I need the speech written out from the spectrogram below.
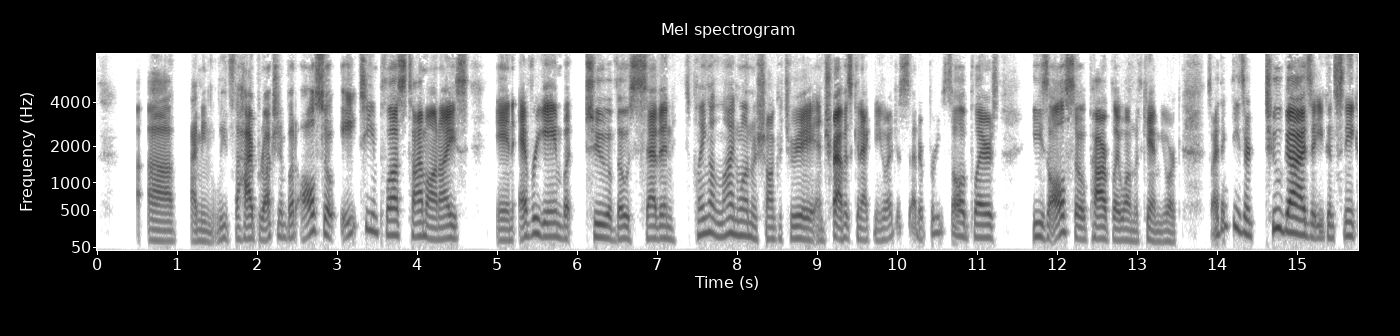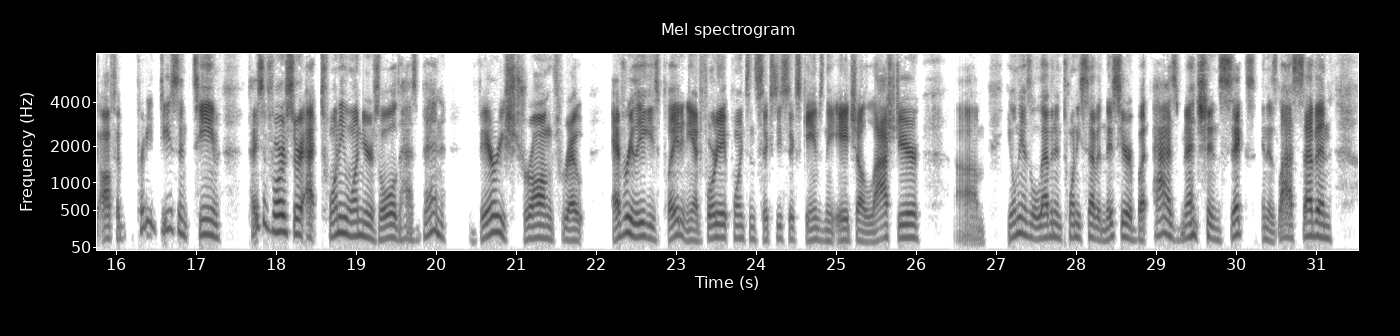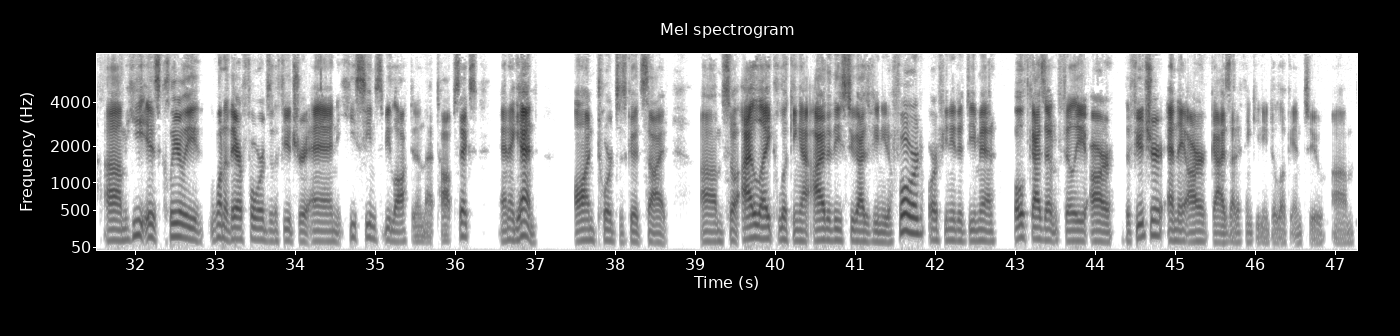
Uh, I mean, leads to high production, but also 18 plus time on ice in every game but two of those seven. He's playing on line one with Sean Couturier and Travis Konecny, who I just said are pretty solid players. He's also power play one with Cam York. So I think these are two guys that you can sneak off a pretty decent team. Tyson Foerster at 21 years old has been – very strong throughout every league he's played in. He had 48 points in 66 games in the AHL last year. Um, he only has 11 and 27 this year, but as mentioned, six in his last seven. Um, he is clearly one of their forwards of the future, and he seems to be locked in, in that top six. And again, on towards his good side. Um, so I like looking at either these two guys if you need a forward or if you need a D man. Both guys out in Philly are the future, and they are guys that I think you need to look into. Um,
